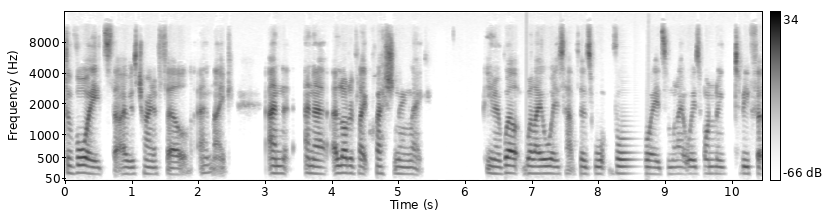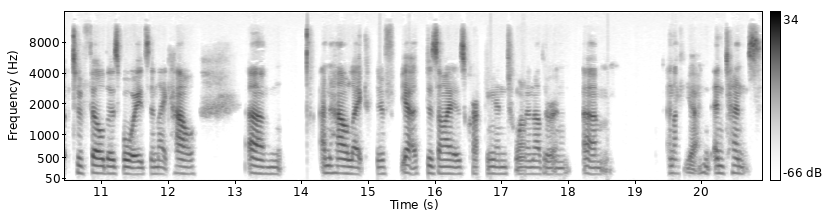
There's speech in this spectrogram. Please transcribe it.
the voids that i was trying to fill and like and and a, a lot of like questioning like you know will will i always have those voids and will i always wanting to be to fill those voids and like how um and how like if yeah desires cracking into one another and um and like yeah intense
